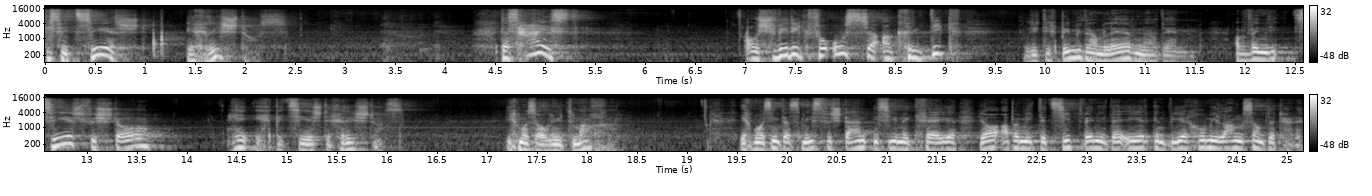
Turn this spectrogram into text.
die sind zuerst in Christus. Das heißt, auch schwierig von außen an Kritik. Leute, ich bin wieder am Lernen an dem. Aber wenn ich zuerst verstehe, hey, ich bin zuerst in Christus. Ich muss auch nichts machen. Ich muss nicht das Missverständnis hineingehen, ja, aber mit der Zeit, wenn ich dann irgendwie komme ich langsam dorthin.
